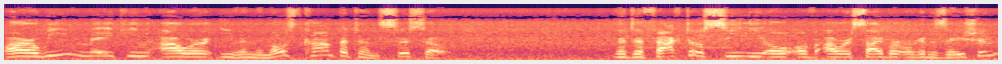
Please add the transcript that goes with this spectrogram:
are we making our, even the most competent CISO, the de facto CEO of our cyber organization?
